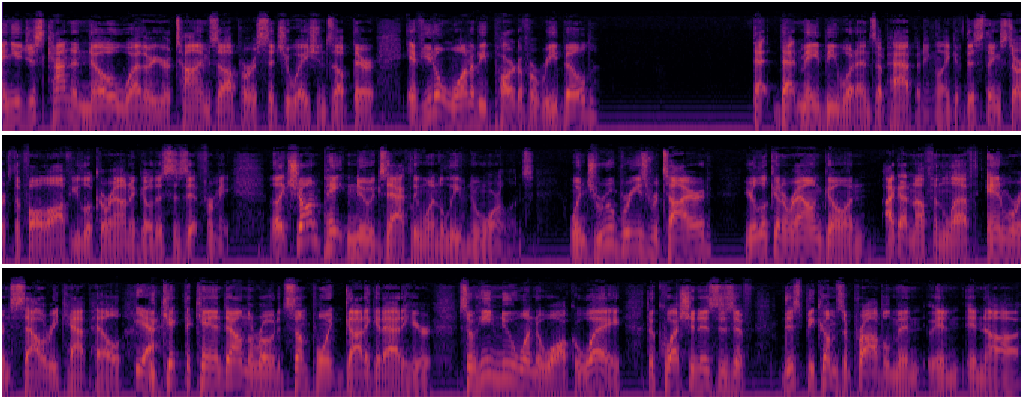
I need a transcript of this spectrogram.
and you just kind of know whether your time's up or a situation's up there. If you don't want to be part of a rebuild, that that may be what ends up happening. Like if this thing starts to fall off, you look around and go, "This is it for me." Like Sean Payton knew exactly when to leave New Orleans. When Drew Brees retired, you're looking around going, "I got nothing left, and we're in salary cap hell. Yeah. We kicked the can down the road. At some point, got to get out of here." So he knew when to walk away. The question is, is if this becomes a problem in in in uh,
